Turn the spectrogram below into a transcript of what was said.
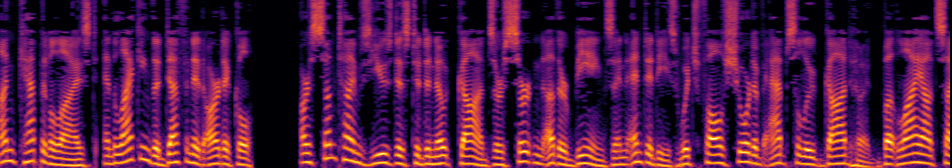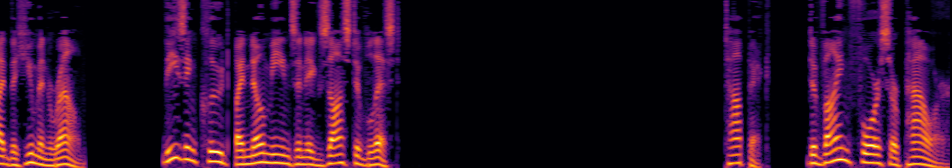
uncapitalized, and lacking the definite article are sometimes used as to denote gods or certain other beings and entities which fall short of absolute godhood but lie outside the human realm. These include by no means an exhaustive list. Topic: Divine force or power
